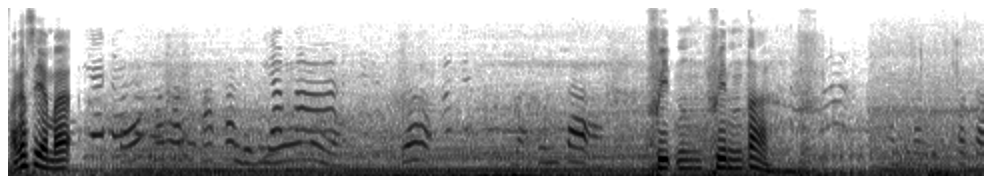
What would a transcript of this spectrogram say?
Makasih ya, Mbak. Iya, Saya mau makan di sini. Iya, Pak. Yo, Mbak Cinta. Vin Vinta. Kota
